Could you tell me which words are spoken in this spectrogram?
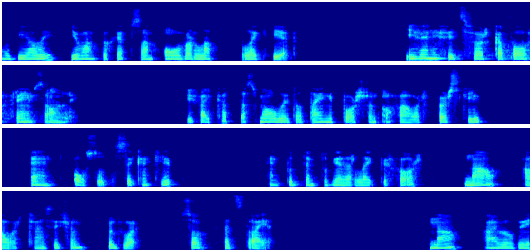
Ideally, you want to have some overlap like here, even if it's for a couple of frames only. If I cut a small little tiny portion of our first clip and also the second clip and put them together like before. Now our transition should work. So let's try it. Now I will be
